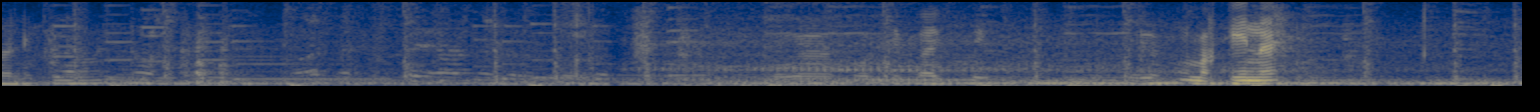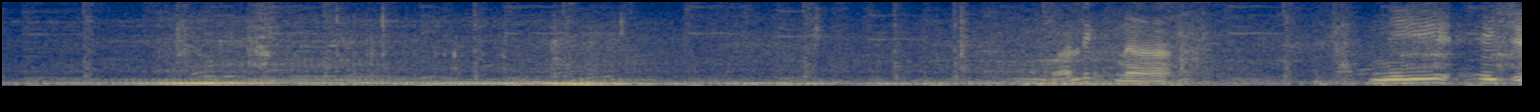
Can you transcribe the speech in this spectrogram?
Balik lang ito. Mga 45 Makina. Balik na ni AJ.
